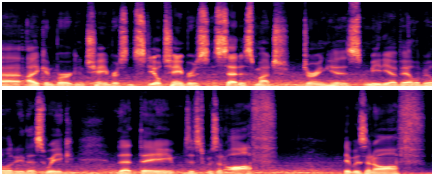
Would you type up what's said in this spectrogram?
Uh, Eichenberg and Chambers, and Steele Chambers said as much during his media availability this week that they just was an off. It was an off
